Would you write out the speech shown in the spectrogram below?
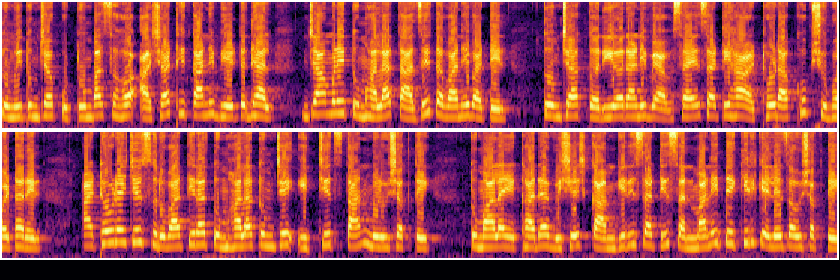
तुम्ही तुमच्या कुटुंबासह अशा ठिकाणी भेट द्याल ज्यामुळे तुम्हाला ताजे तवाने वाटेल. तुमच्या करिअर आणि व्यवसायासाठी हा आठवडा खूप शुभ ठरेल. आठवड्याच्या सुरुवातीला तुम्हाला तुमचे इच्छित स्थान मिळू शकते. तुम्हाला एखाद्या विशेष कामगिरीसाठी सन्मानित देखील केले जाऊ शकते.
